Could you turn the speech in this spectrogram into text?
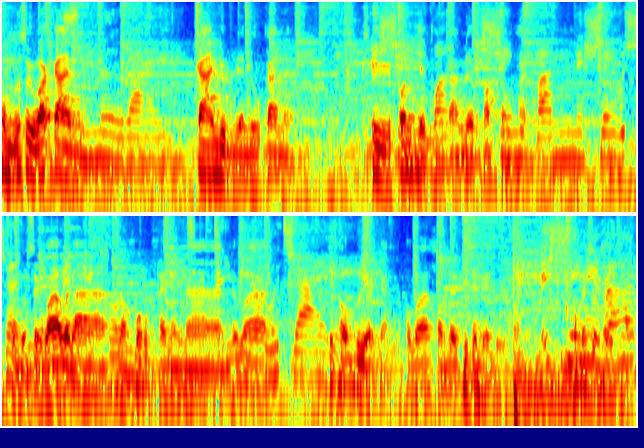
ผมรู้สึกว่าการการหยุดเรียนรู้กันเนี่ย คือต้นเหตุของการเลิกความสัมพันธ์ผมรู้สึกว่าเวลาเราคบกับใครนานๆหรือว่าที่เขาเบื่อกันเพราะว่าเขาเลิกที่จะเรียนรู้กันเขาไม่สนใจความ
